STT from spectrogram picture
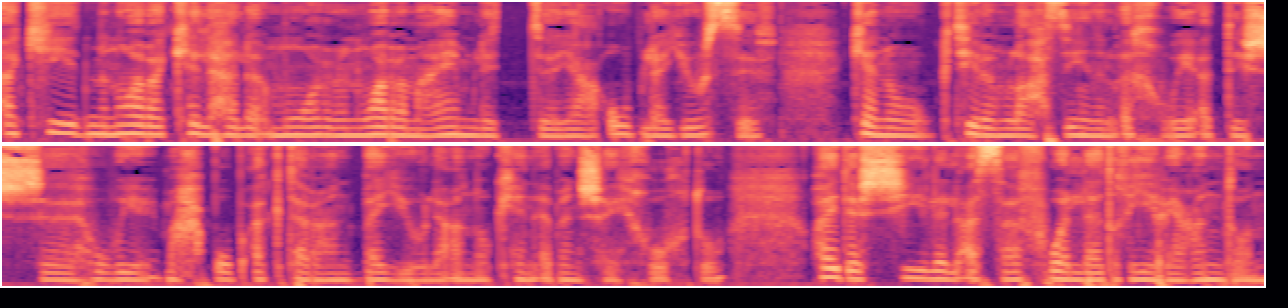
أكيد من وراء كل هالأمور من وراء معاملة يعقوب ليوسف كانوا كتير ملاحظين الإخوة قديش هو محبوب أكتر عند بيو لأنه كان ابن شيخوخته وهيدا الشيء للأسف ولد غيرة عندهم.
